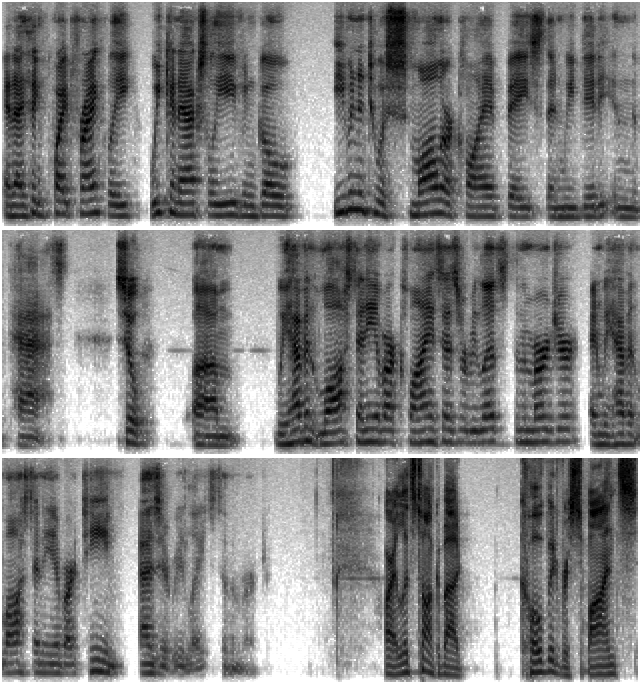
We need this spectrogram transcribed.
And I think, quite frankly, we can actually even go even into a smaller client base than we did in the past. So um, we haven't lost any of our clients as it relates to the merger, and we haven't lost any of our team as it relates to the merger. All right, let's talk about COVID response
